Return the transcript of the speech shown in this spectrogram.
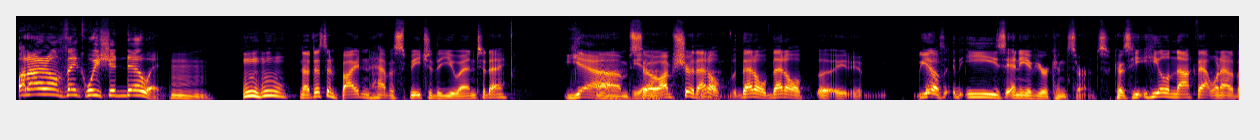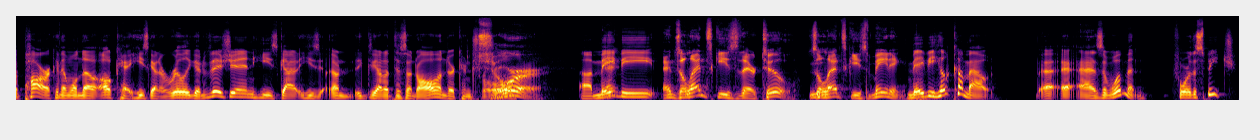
but I don't think we should do it. Hmm. Mm-hmm. Now, doesn't Biden have a speech at the UN today? Yeah. Um, so yeah. I'm sure that'll that'll that'll uh, that'll ease any of your concerns because he he'll knock that one out of the park, and then we'll know okay, he's got a really good vision. He's got he's he's got this under all under control. Sure. Uh, maybe And Zelensky's there too. Zelensky's meeting. maybe he'll come out uh, as a woman for the speech.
